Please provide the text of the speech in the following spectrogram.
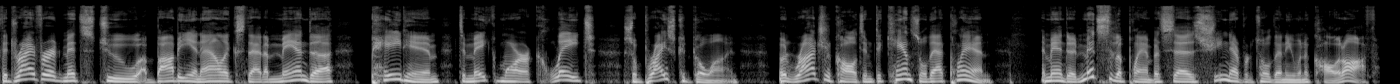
The driver admits to Bobby and Alex that Amanda paid him to make Mark late so Bryce could go on, but Roger called him to cancel that plan. Amanda admits to the plan but says she never told anyone to call it off.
